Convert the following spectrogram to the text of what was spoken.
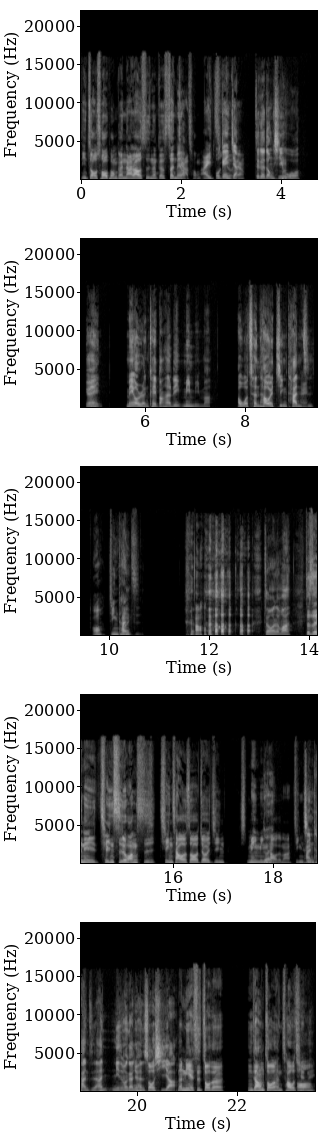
你走错棚，可能拿到是那个圣甲虫埃及。我跟你讲，这个东西我因为没有人可以帮它命命名嘛，啊，我称它为金探子。哦，金探子。好，怎么了吗？这是你秦始皇时秦朝的时候就已经命名好的吗？金金探子啊，你怎么感觉很熟悉啊？那你也是走的，你早上走的很超前诶。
